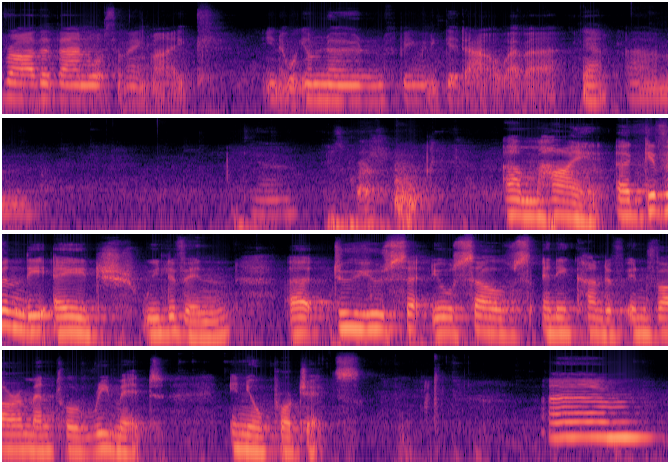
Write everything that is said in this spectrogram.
rather than what something like, you know, what you're known for being really good at or whatever. Yeah. Um, yeah. Question. Um, hi. Uh, given the age we live in, uh, do you set yourselves any kind of environmental remit in your projects? Um,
